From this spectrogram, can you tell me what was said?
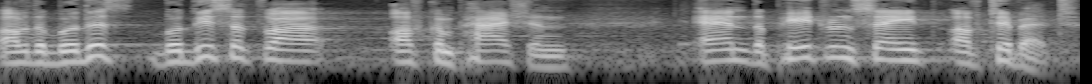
of the Buddhist, Bodhisattva of compassion and the patron saint of Tibet.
